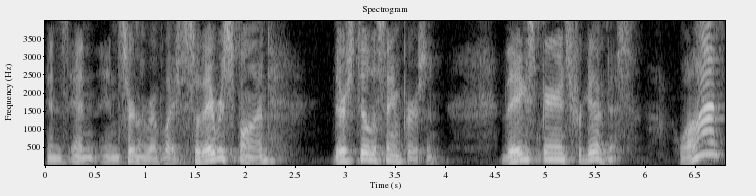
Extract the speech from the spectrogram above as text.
And, and, and certainly revelation. So they respond. They're still the same person. They experience forgiveness. What?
